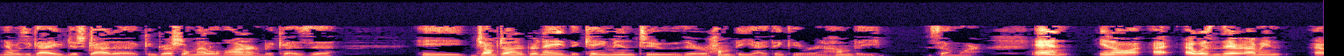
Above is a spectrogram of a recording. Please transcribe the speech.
There was a guy who just got a Congressional Medal of Honor because uh, he jumped on a grenade that came into their Humvee. I think they were in a Humvee somewhere. And, you know, I, I wasn't there. I mean, I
